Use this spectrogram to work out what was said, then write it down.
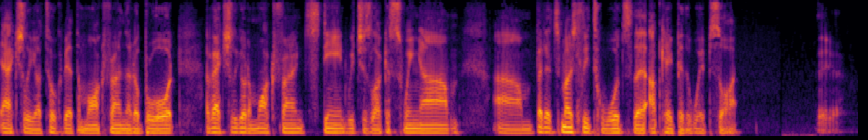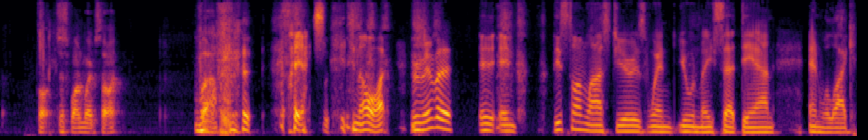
actually I talk about the microphone that I bought. I've actually got a microphone stand which is like a swing arm, um, but it's mostly towards the upkeep of the website. There you go. Well, just one website. Well, I actually, you know what? Remember, and, and this time last year is when you and me sat down and were like,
